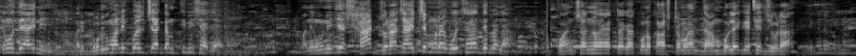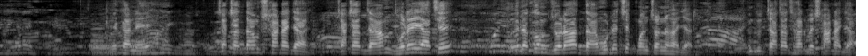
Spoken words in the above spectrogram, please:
তুমি দেয়নি? মানে গরু মালিক বলছে একদম তিরিশ হাজার। মানে উনি যে ষাট জোড়া চাইছে মানে ওইখানে দেবে না। পঞ্চান্ন হাজার টাকা কোনো কাস্টমার দাম বলে গেছে জোড়া। এখানে চাচার দাম ষাট হাজার। চাচার দাম ধরেই আছে এরকম জোড়ার দাম উঠেছে পঞ্চান্ন হাজার। কিন্তু চাচা ছাড়বে ষাট হাজার।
